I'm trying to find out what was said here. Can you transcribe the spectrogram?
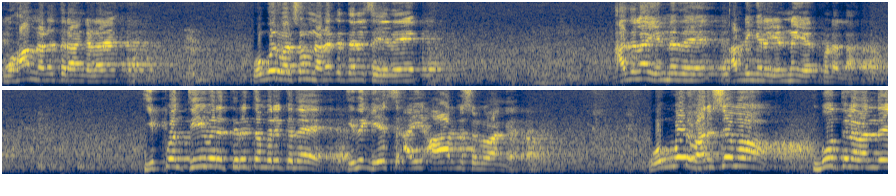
முகாம் நடத்துகிறாங்களே ஒவ்வொரு வருஷமும் நடக்கத்தானே செய்யுது? அதெல்லாம் என்னது? அப்படிங்கிற எண்ணம் ஏற்படலாம். இப்போ தீவிர திருத்தம் இருக்குது. இது எஸ்ஐஆர்னு சொல்லுவாங்க. ஒவ்வொரு வருஷமும் பூத்தில் வந்து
